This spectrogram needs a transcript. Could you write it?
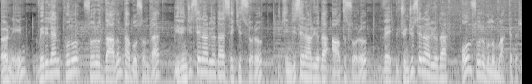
Örneğin verilen konu soru dağılım tablosunda birinci senaryoda 8 soru, ikinci senaryoda 6 soru ve üçüncü senaryoda 10 soru bulunmaktadır.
